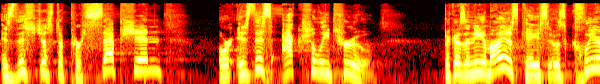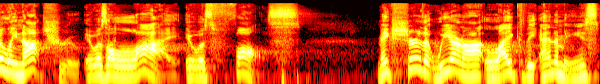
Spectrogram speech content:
Is this just a perception? Or is this actually true? Because in Nehemiah's case, it was clearly not true. It was a lie, it was false. Make sure that we are not like the enemies,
